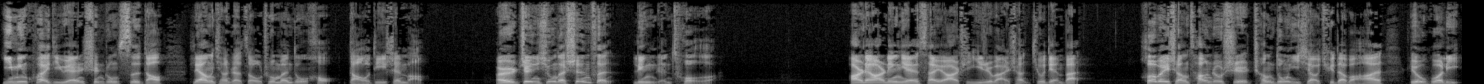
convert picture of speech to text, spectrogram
一名快递员身中四刀，踉跄着走出门洞后倒地身亡，而真凶的身份令人错愕。二零二零年三月二十一日晚上九点半，河北省沧州市城东一小区的保安刘国立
